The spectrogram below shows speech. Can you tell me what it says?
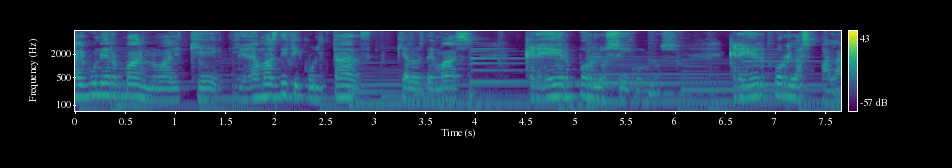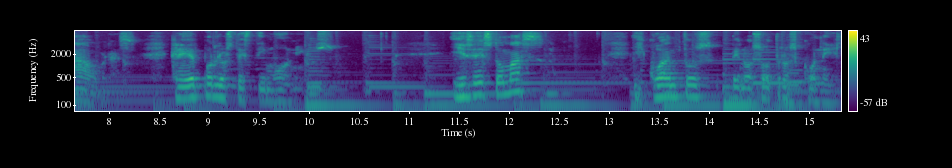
algún hermano al que le da más dificultad que a los demás creer por los signos, creer por las palabras, creer por los testimonios. Y es Tomás, ¿Y cuántos de nosotros con Él?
